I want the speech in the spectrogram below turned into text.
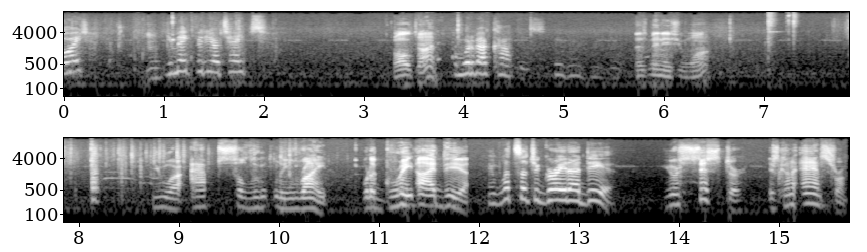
Lloyd, you make videotapes? All the time. And what about copies? As many as you want. You are absolutely right. What a great idea. Hey, what's such a great idea? Your sister is gonna answer them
